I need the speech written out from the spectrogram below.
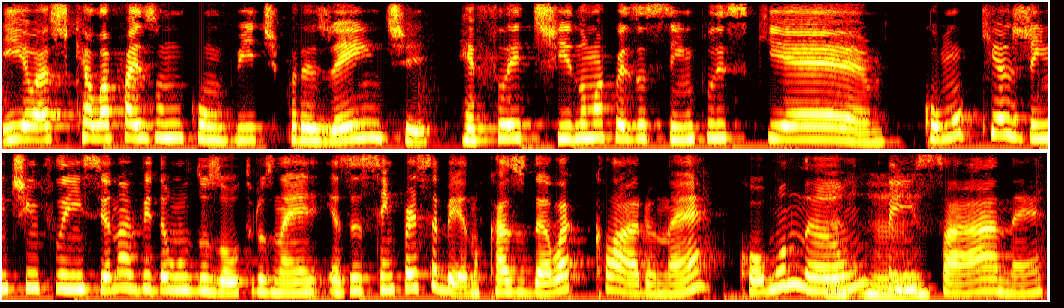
E eu acho que ela faz um convite pra gente refletir numa coisa simples que é como que a gente influencia na vida uns dos outros, né? E às vezes sem perceber. No caso dela, claro, né? Como não Uhum. pensar, né?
